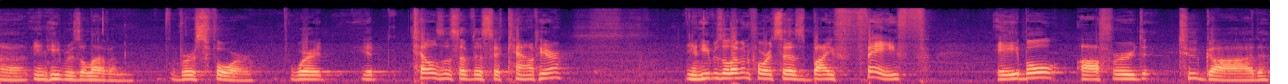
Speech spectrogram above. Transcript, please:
Uh, in Hebrews 11, verse 4, where it it tells us of this account here. In Hebrews 11:4 it says, "By faith Abel offered to God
